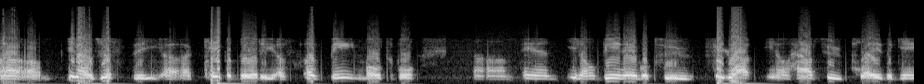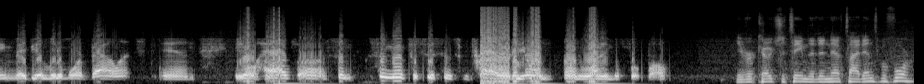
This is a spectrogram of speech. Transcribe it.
um, you know, just the uh, capability of, of being multiple, um, and you know, being able to figure out you know how to play the game maybe a little more balanced, and you know, have uh, some some emphasis and some priority on on running the football. You ever coached a team that didn't have tight ends before?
